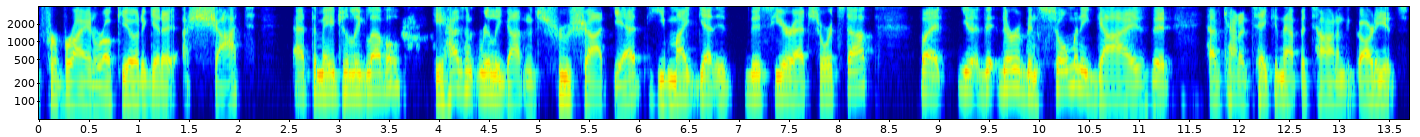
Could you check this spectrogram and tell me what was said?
for Brayan Rocchio to get a, a shot at the major league level. He hasn't really gotten a true shot yet. He might get it this year at shortstop but you know, th- there have been so many guys that have kind of taken that baton, and the Guardians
